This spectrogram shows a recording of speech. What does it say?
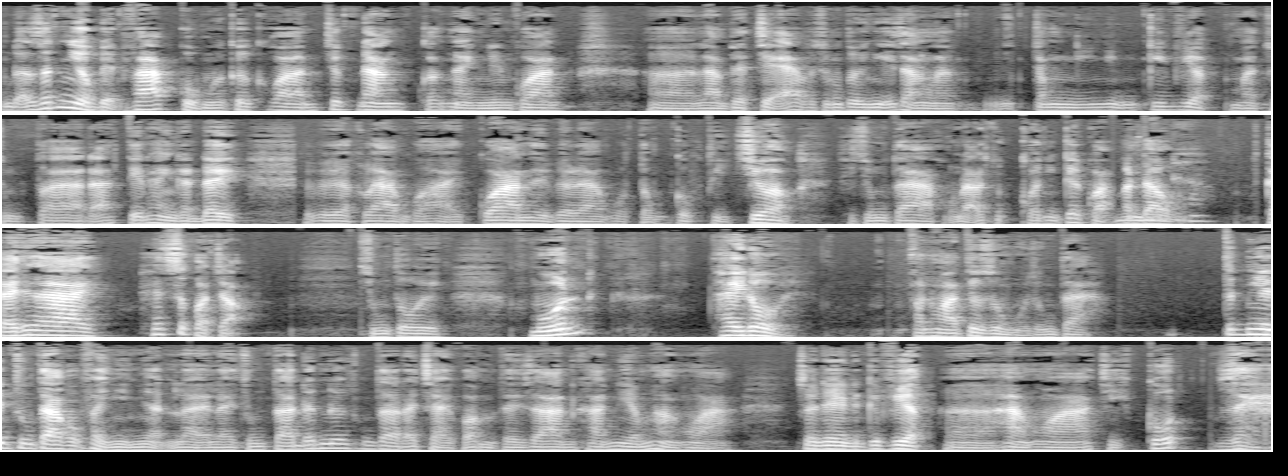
Đã rất nhiều biện pháp cùng với cơ quan chức năng, các ngành liên quan Ờ, làm chặt chẽ. Và chúng tôi nghĩ rằng là trong những, những cái việc mà chúng ta đã tiến hành gần đây việc làm của hải quan thì việc làm của tổng cục thị trường thì chúng ta cũng đã có những kết quả ban đầu. Cái thứ hai hết sức quan trọng. Chúng tôi muốn thay đổi văn hóa tiêu dùng của chúng ta tất nhiên chúng ta cũng phải nhìn nhận lại là chúng ta đất nước chúng ta đã trải qua một thời gian khan hiếm hàng hóa cho nên cái việc uh, hàng hóa chỉ cốt rẻ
